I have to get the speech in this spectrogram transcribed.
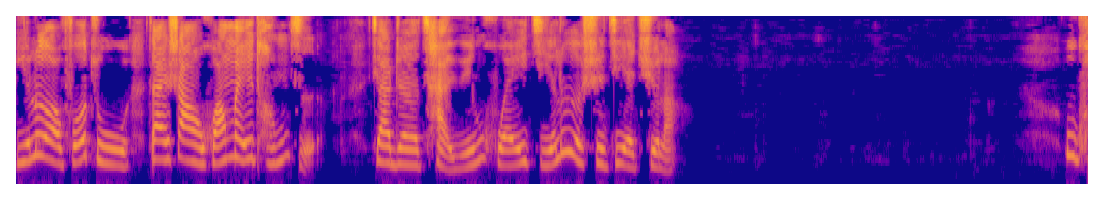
弥勒佛祖带上黄眉童子，驾着彩云回极乐世界去了。悟空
